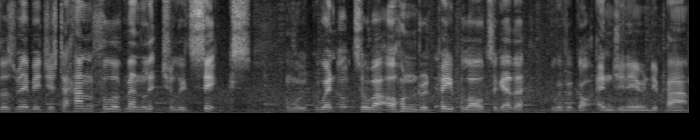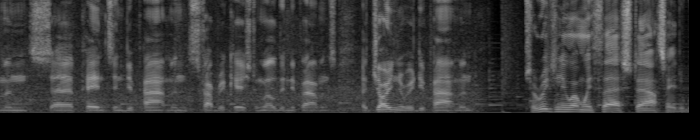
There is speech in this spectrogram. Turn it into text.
there's maybe just a handful of men, literally six, and we went up to about 100 people altogether. We've got engineering departments, uh, painting departments, fabrication and welding departments, a joinery department. So originally when we first started, there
